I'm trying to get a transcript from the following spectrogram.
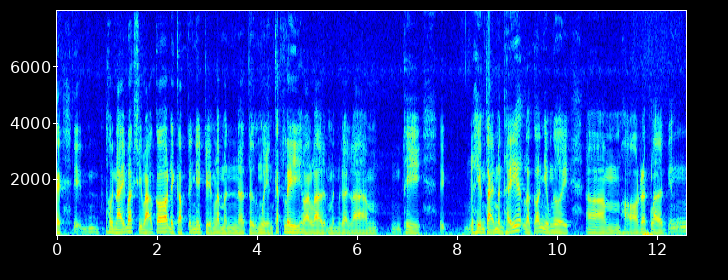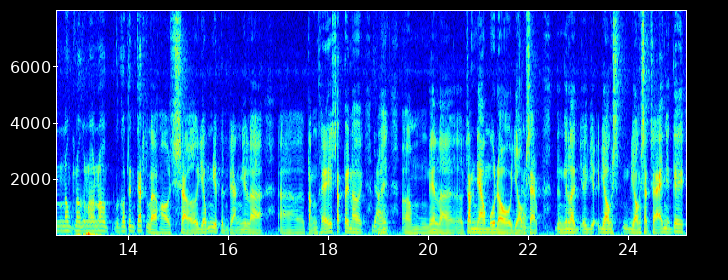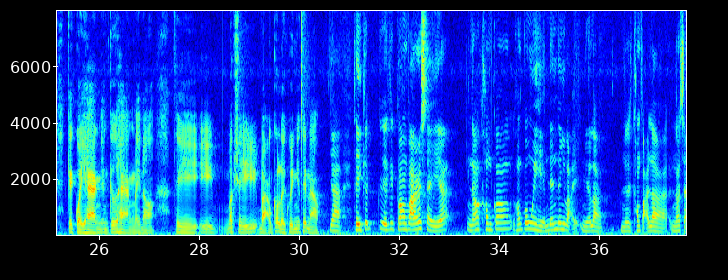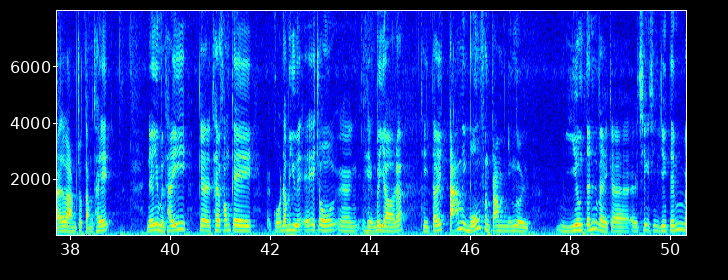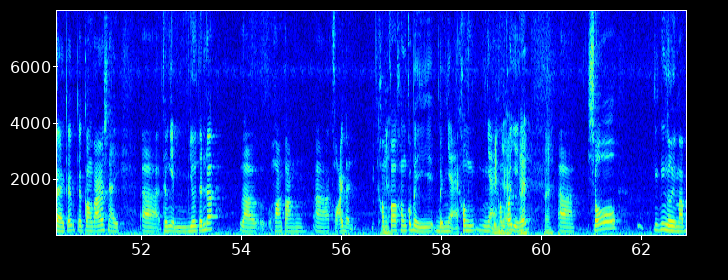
hồi nãy bác sĩ bảo có đề cập đến những chuyện là mình ờ, tự nguyện cách ly hoặc là mình gọi là thì hiện tại mình thấy là có nhiều người um, họ rất là nó nó nó nó có tính cách là họ sợ giống như tình trạng như là uh, tận thế sắp tới nơi dạ. đấy um, nghĩa là tranh nhau mua đồ dọn dạ. sạch nghĩa là dọn dọn sạch sẽ những cái cái quầy hàng những cửa hàng này nọ thì bác sĩ bảo có lời khuyên như thế nào? Dạ, thì cái, cái con virus này á nó không có không có nguy hiểm đến như vậy, nghĩa là không phải là nó sẽ làm cho tận thế. Nếu như mình thấy theo thống kê của WHO ờ, hiện bây giờ đó thì tới 84% những người dương tính về dương tính về cái, cái con virus này à, thử nghiệm dương tính đó là hoàn toàn à, khỏi bệnh không yeah. có không có bị bệnh nhẹ không nhẹ không nhẹ. có gì hết right. À, số cái, cái người mà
